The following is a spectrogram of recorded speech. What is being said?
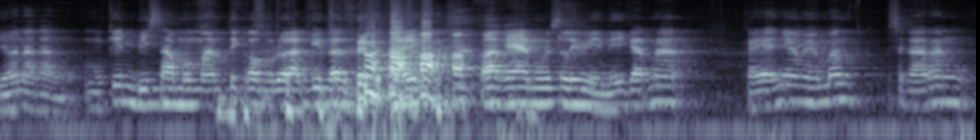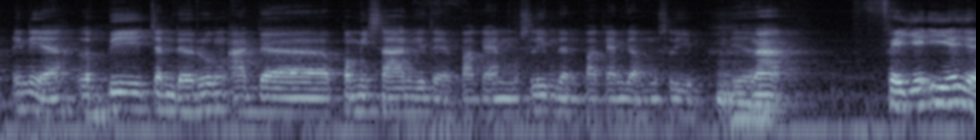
Gimana Kang? Mungkin bisa memantik obrolan kita terkait pakaian muslim ini karena kayaknya memang sekarang ini ya lebih cenderung ada pemisahan gitu ya pakaian muslim dan pakaian gak muslim. Iya. Nah, VYI aja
